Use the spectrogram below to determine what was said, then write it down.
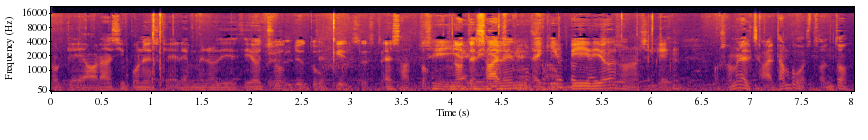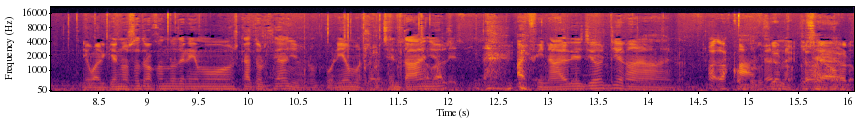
Porque ahora si pones que eres menos de 18... El YouTube te- Kids este. Exacto, Sí, no te salen que- X vídeos o no sé qué. Pues hombre, el chaval tampoco es tonto. Igual que nosotros cuando teníamos 14 años nos poníamos 80 años, al final ellos llegan A las conclusiones, hacerlo. claro, O sea, claro.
